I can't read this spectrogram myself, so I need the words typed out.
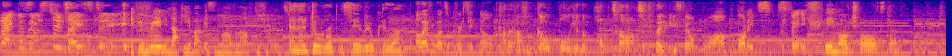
doing that because it was too tasty. If you're really lucky, you might get some Marvel after shows. An adorable serial killer. Oh, everyone's a critic, now. Can I have some gold bullion and Pop Tarts, please? Film noir, but it's fish. Be more Charlton.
